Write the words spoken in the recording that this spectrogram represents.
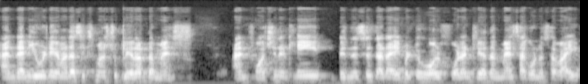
and then you will take another six months to clear up the mess and fortunately, businesses that are able to hold fort and clear the mess are going to survive.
